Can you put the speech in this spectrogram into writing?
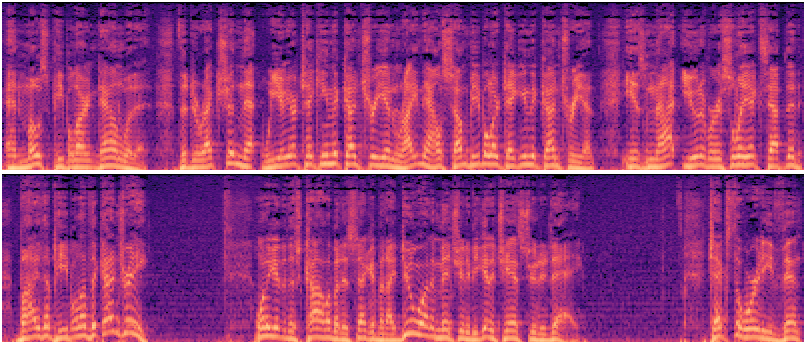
and most people aren't down with it. The direction that we are taking the country in right now, some people are taking the country in, is not universally accepted by the people of the country. I want to get to this column in a second, but I do want to mention, if you get a chance to today, Text the word event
